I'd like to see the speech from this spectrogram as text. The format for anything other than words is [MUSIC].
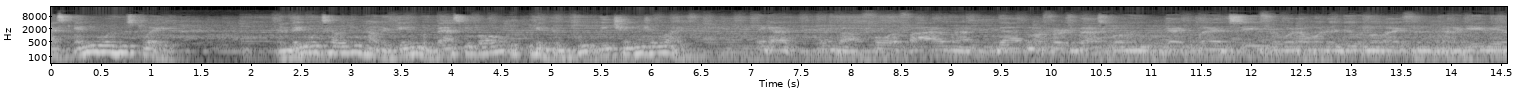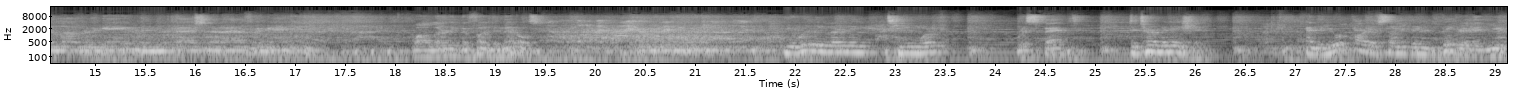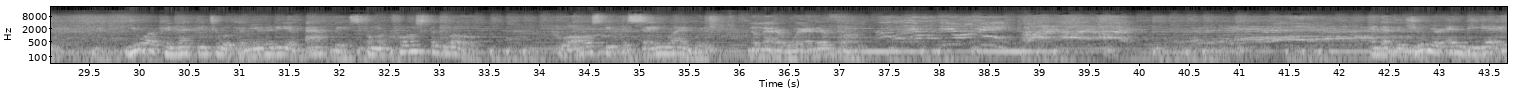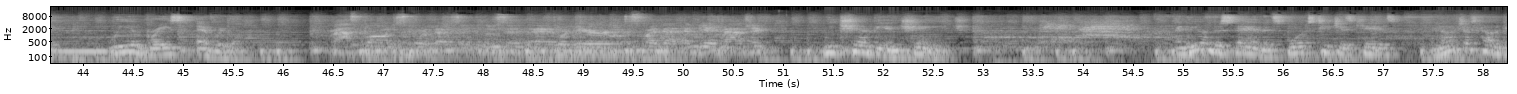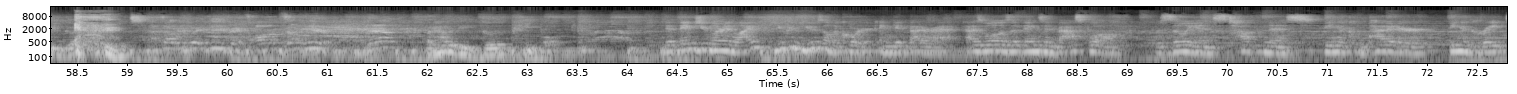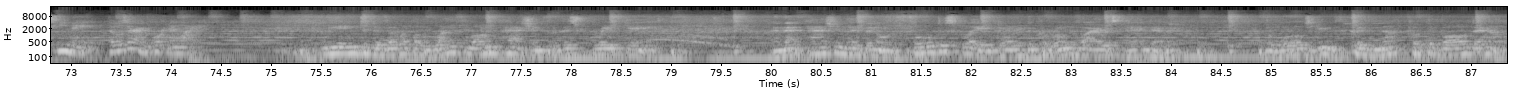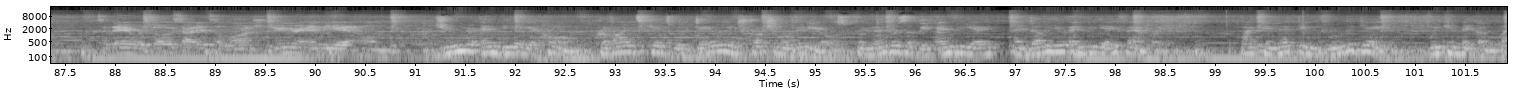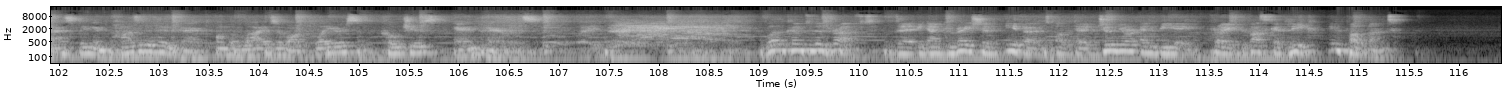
Ask anyone who's played, and they will tell you how the game of basketball can completely change your life. I think I was about four or five when I got my first basketball. Got planted the seed for what I wanted to do in my life and kind of gave me the love of the game and the passion that I have for the game. While learning the fundamentals, you're really learning teamwork, respect, determination, and that you're part of something bigger than you. You are connected to a community of athletes from across the globe who all speak the same language no matter where they're from. And at the Junior NBA, we embrace everyone. Basketball is a sport that's inclusive, and we're here to spread that NBA magic. We champion change. And we understand that sports teaches kids not just how to be good [LAUGHS] athletes, That's how we play defense. Arms up here. Yeah. but how to be good people. The things you learn in life, you can use on the court and get better at, as well as the things in basketball. Resilience, toughness, being a competitor, being a great teammate. Those are important in life. We aim to develop a lifelong passion for this great game. And that passion has been on full display during the coronavirus pandemic. The world's youth could not put the ball down. Today, we're so excited to launch Junior NBA at Home. Junior NBA at Home provides kids with daily instructional videos from members of the NBA and WNBA family. By connecting through the game, we can make a lasting and positive impact on the lives of our players, coaches, and parents. Welcome to the draft, the inauguration event of the Junior NBA Project Basket League in Poland.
